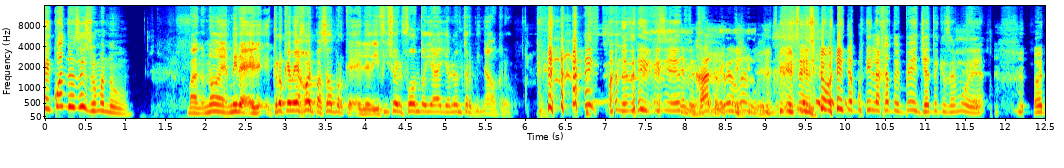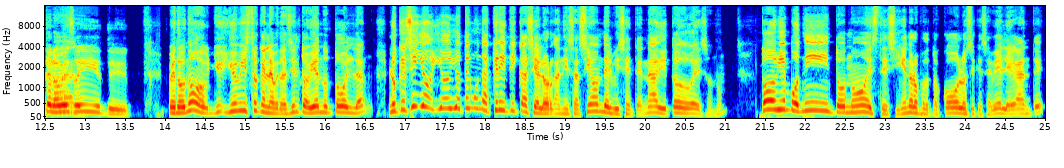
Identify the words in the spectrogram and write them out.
de cuándo es eso, mano? Mano, no, eh, mira, el- creo que he viajado al pasado porque el edificio del fondo ya, ya lo han terminado, creo. Mano. Ese edificio Es mi jato, creo, mano. ese, ese güey te puede ir la jato de pecha antes que se mude. ¿eh? Ahorita lo ves ahí. este. Pero no, yo, yo he visto que en la Brasil todavía no toldan. Lo que sí, yo, yo, yo tengo una crítica hacia la organización del bicentenario y todo eso, ¿no? Todo bien bonito, ¿no? Este, siguiendo los protocolos y que se vea elegante,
